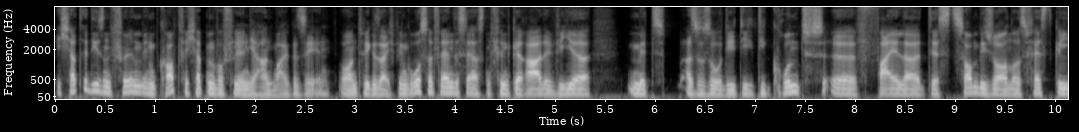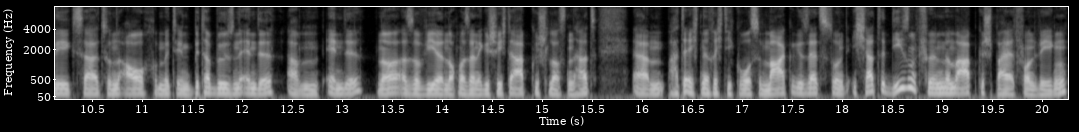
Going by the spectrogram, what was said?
ich hatte diesen Film im Kopf, ich habe ihn vor vielen Jahren mal gesehen. Und wie gesagt, ich bin großer Fan des ersten, finde gerade, wie er mit, also so die, die, die Grundpfeiler des Zombie-Genres festgelegt hat und auch mit dem bitterbösen Ende am Ende, ne, also wie er nochmal seine Geschichte abgeschlossen hat, ähm, hat er echt eine richtig große Marke gesetzt. Und ich hatte diesen Film immer abgespeichert von wegen,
